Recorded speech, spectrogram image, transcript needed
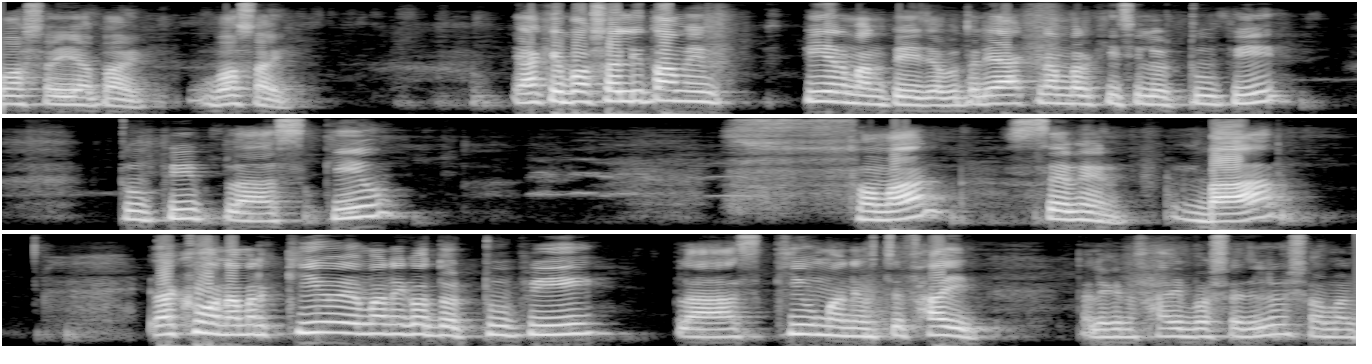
বসাইয়া পাই, বসাই। একে বসাইলে তো আমি পি এর মান পেয়ে যাব। তাহলে এক নাম্বার কি ছিল? Two P two P plus Q সমান সেভেন বা এখন আমার কিউ মানে কত? টু পি প্লাস কিউ মানে হচ্ছে ফাইভ। তাহলে এখানে ফাইভ বসা দিল সমান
